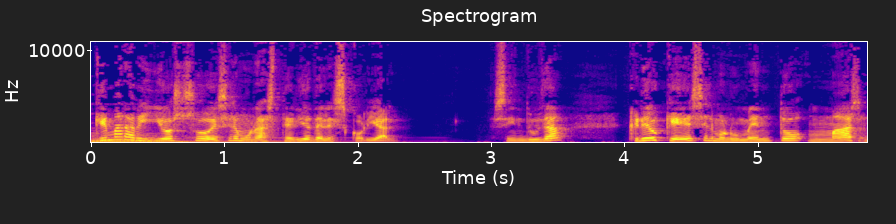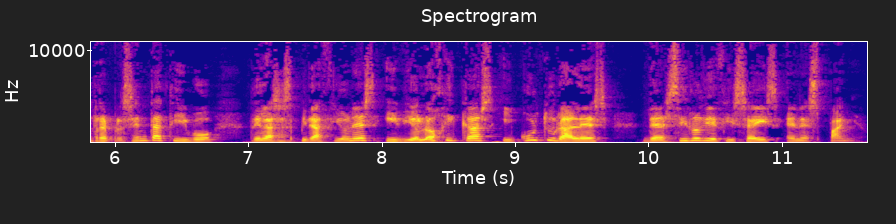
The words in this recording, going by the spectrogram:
Qué maravilloso es el monasterio del Escorial. Sin duda, creo que es el monumento más representativo de las aspiraciones ideológicas y culturales del siglo XVI en España.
